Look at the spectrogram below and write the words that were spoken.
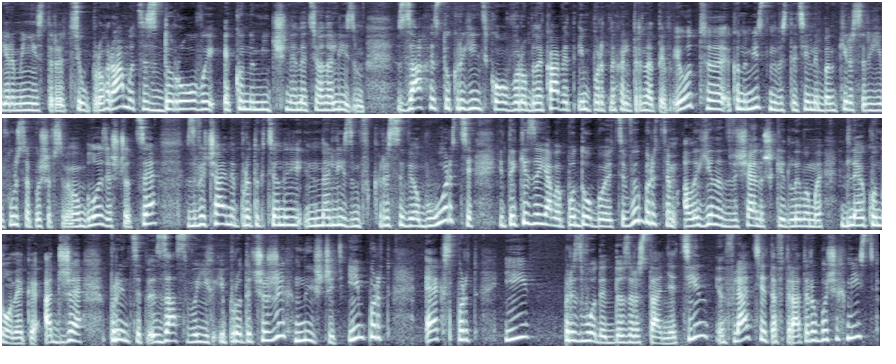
прем'єр-міністр цю програму, це здоровий економічний націоналізм, захист українського виробника від імпортних альтернатив. І от е, економіст, інвестиційний банкір Сергій Фурса пише в своєму блозі, що це звичайний протекціоналізм в красивій обгорці, і такі заяви подобаються виборцям, але є надзвичайно шкідливими для економіки. Адже принцип за своїх і проти чужих нищить імпорт, експорт і. Призводить до зростання цін, інфляції та втрати робочих місць.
